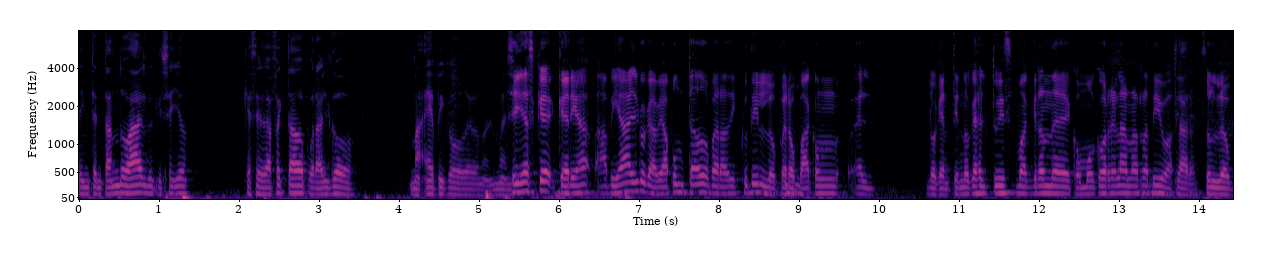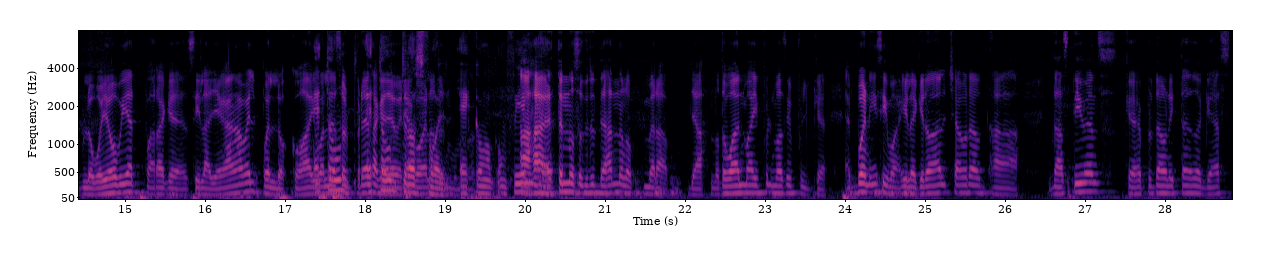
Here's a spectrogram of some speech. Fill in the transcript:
intentando algo, qué sé yo, que se ve afectado por algo más épico de lo normal. Sí, es que quería, había algo que había apuntado para discutirlo, pero Ujú. va con el, lo que entiendo que es el twist más grande de cómo corre la narrativa. Claro. So, lo, lo voy a obviar para que si la llegan a ver, pues los coja igual Esto de un, sorpresa que debería coger todo el mundo. Es como confía. Ajá, este es nosotros dejándonos. Mira, ya, no te voy a dar más información porque es buenísima. Y le quiero dar shout out a Dan Stevens, que es el protagonista de The Guest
